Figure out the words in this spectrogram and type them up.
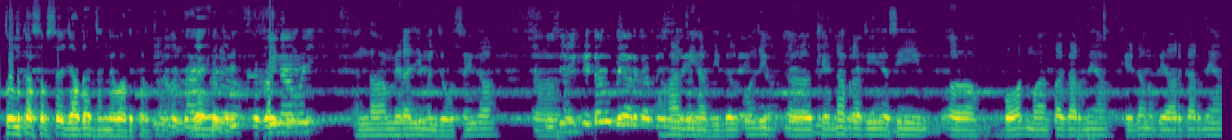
तो उनका सबसे ज़्यादा धन्यवाद करता हूँ जय हिंद ਕੀ ਨਾਮ ਹੈ ਜੀ ਨਾਮ ਮੇਰਾ ਜੀ ਮਨਜੋਤ ਸਿੰਘ ਆ ਅ, ਤੁਸੀਂ ਵੀ ਖੇਡਾਂ ਨੂੰ ਪਿਆਰ ਕਰਦੇ ਹੋ ਹਾਂਜੀ ਹਾਂਜੀ ਬਿਲਕੁਲ ਜੀ ਅ, ਖੇਡਾਂ ਪ੍ਰਤੀ ਅਸੀਂ ਅ, ਬਹੁਤ ਮਾਨਤਾ ਕਰਦੇ ਹਾਂ ਖੇਡਾਂ ਨੂੰ ਪਿਆਰ ਕਰਦੇ ਹਾਂ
